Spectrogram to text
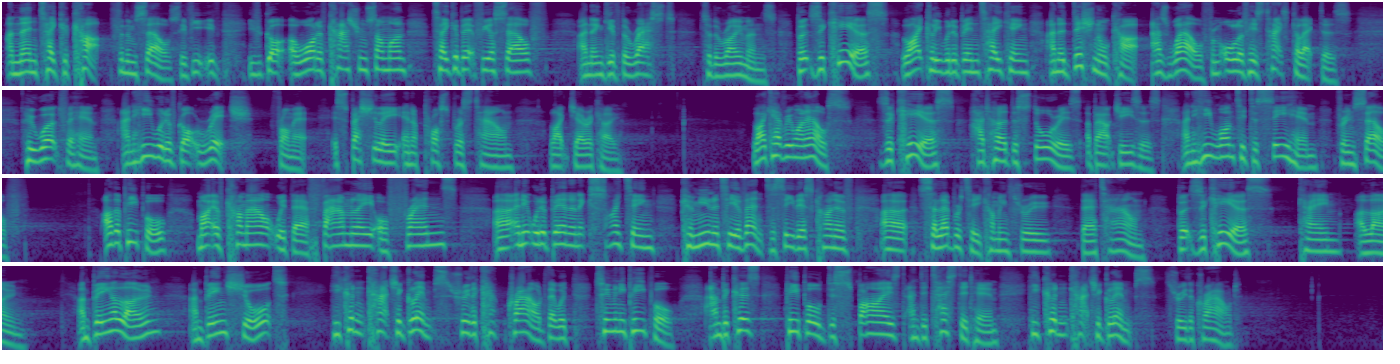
and then take a cut for themselves. If, you, if you've got a wad of cash from someone, take a bit for yourself and then give the rest to the Romans. But Zacchaeus likely would have been taking an additional cut as well from all of his tax collectors who worked for him, and he would have got rich from it, especially in a prosperous town like Jericho. Like everyone else, Zacchaeus had heard the stories about Jesus and he wanted to see him for himself. Other people might have come out with their family or friends, uh, and it would have been an exciting community event to see this kind of uh, celebrity coming through their town. But Zacchaeus came alone. And being alone and being short, he couldn't catch a glimpse through the ca- crowd. There were too many people. And because people despised and detested him, he couldn't catch a glimpse through the crowd.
